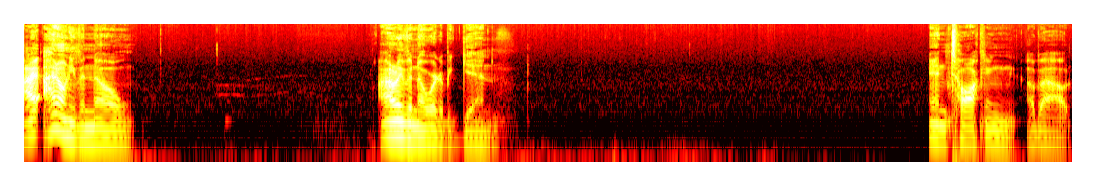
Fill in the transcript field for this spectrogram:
I I don't even know I don't even know where to begin in talking about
